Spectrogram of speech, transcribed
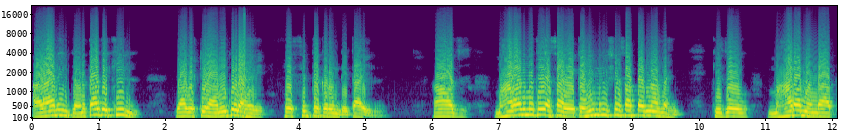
अडाणी जनता देखील या गोष्टीला अनुकूल आहे हे सिद्ध करून देता येईल. आज महाराजमध्ये असा एकही मनुष्य सापडणार नाही की जो महारामंगात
